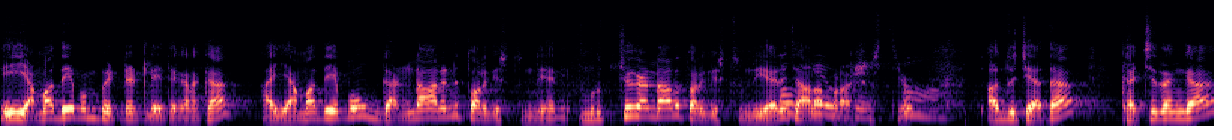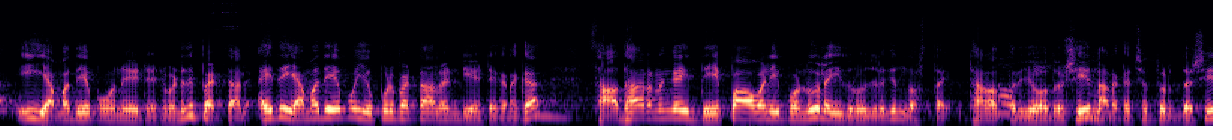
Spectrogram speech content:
ఈ యమదీపం పెట్టినట్లయితే కనుక ఆ యమదీపం గండాలని తొలగిస్తుంది అని మృత్యుగండాలు తొలగిస్తుంది అని చాలా. ప్రాశస్త్యం అందుచేత ఖచ్చితంగా ఈ యమదీపం అనేటటువంటిది పెట్టాలి. అయితే యమదీపం ఎప్పుడు పెట్టాలండి అంటే కనుక సాధారణంగా ఈ దీపావళి పండుగలు ఐదు రోజుల కింద వస్తాయి. ధనత్రయోదశి నరక చతుర్దశి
